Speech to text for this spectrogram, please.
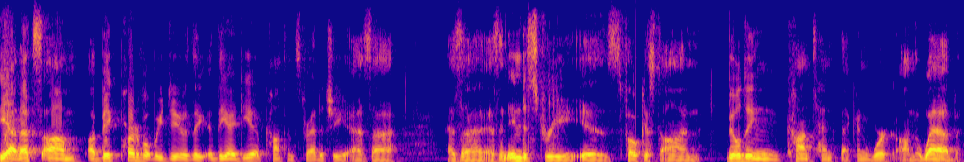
Yeah, that's um, a big part of what we do. the The idea of content strategy as a as a as an industry is focused on building content that can work on the web.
